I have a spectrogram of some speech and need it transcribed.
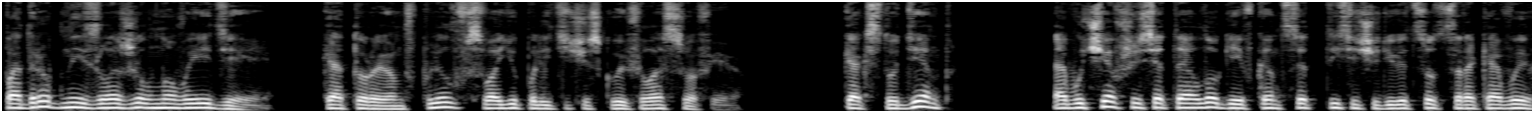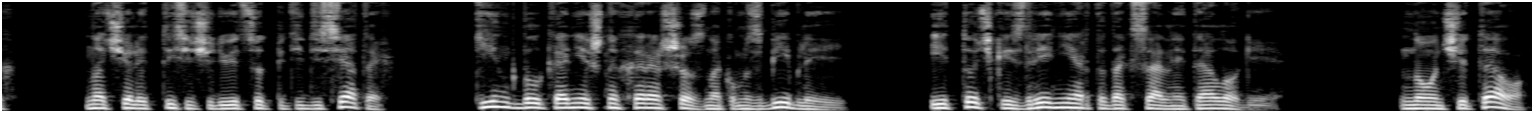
подробно изложил новые идеи, которые он вплел в свою политическую философию. Как студент, обучавшийся теологии в конце 1940-х, начале 1950-х, Кинг был, конечно, хорошо знаком с Библией и точкой зрения ортодоксальной теологии. Но он читал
